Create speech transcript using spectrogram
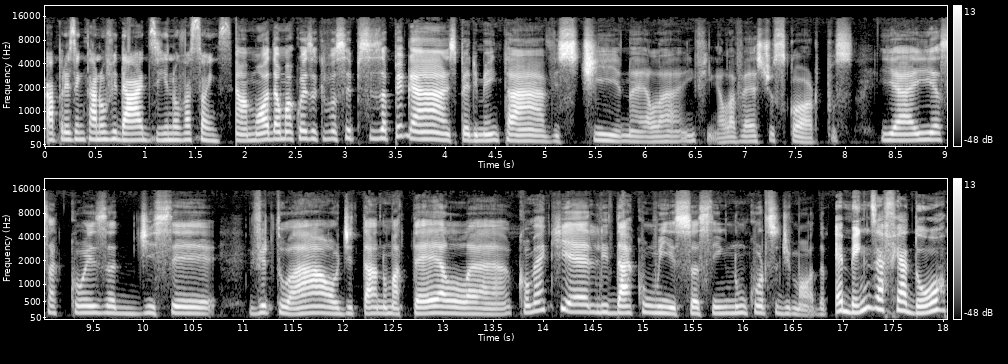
apresentar novidades e inovações. A moda é uma coisa que você precisa pegar, experimentar, vestir, né? Ela, enfim, ela veste os corpos. E aí essa coisa de ser virtual, de estar numa tela. Como é que é lidar com isso, assim, num curso de moda? É bem desafiador,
